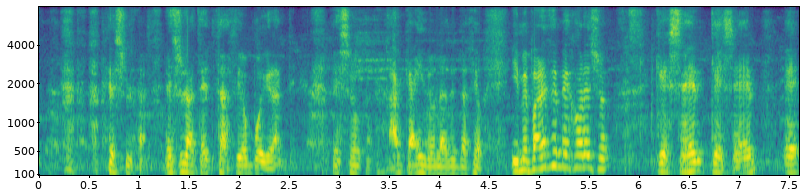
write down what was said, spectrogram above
es una, es una tentación muy grande. Eso ha caído en la tentación. Y me parece mejor eso que ser, que ser eh,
